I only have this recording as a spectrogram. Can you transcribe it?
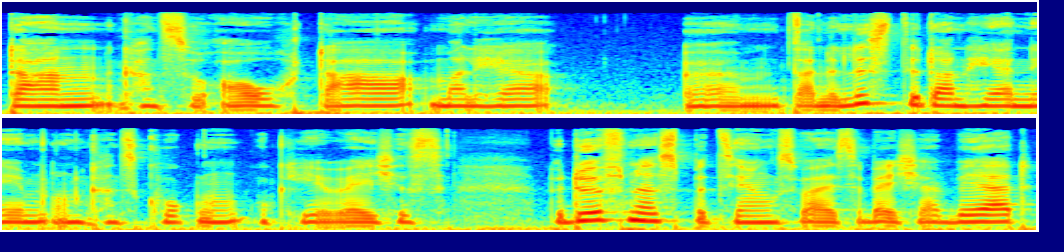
dann kannst du auch da mal her ähm, deine Liste dann hernehmen und kannst gucken, okay, welches Bedürfnis bzw. welcher Wert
